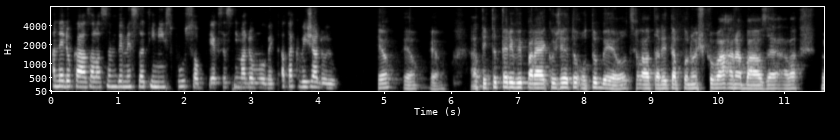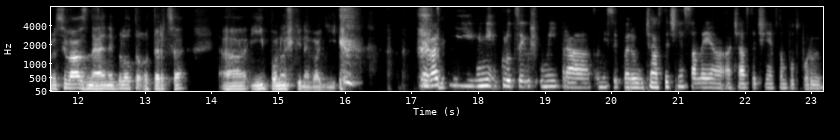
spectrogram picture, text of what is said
a nedokázala jsem vymyslet jiný způsob, jak se s nima domluvit. A tak vyžaduju. Jo, jo, jo. A teď to tedy vypadá jako, že je to o tobě, jo, celá tady ta ponožková anabáze, ale prosím vás, ne, nebylo to o terce, a jí ponožky nevadí. Nevadí, oni kluci už umí prát, oni si perou částečně sami a, a částečně v tom podporuju.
